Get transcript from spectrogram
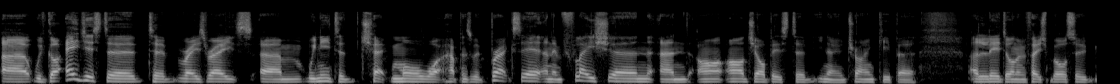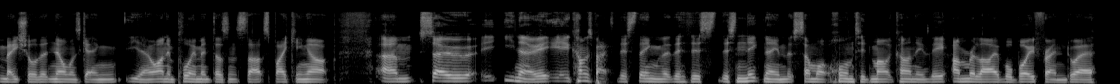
uh, we've got ages to to raise rates. Um, we need to check more what happens with Brexit and inflation, and our our job is to you know try and keep a a lid on inflation, but also make sure that no one's getting, you know, unemployment doesn't start spiking up. Um, so, you know, it, it, comes back to this thing that this this nickname that somewhat haunted Mark Carney, the unreliable boyfriend, where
